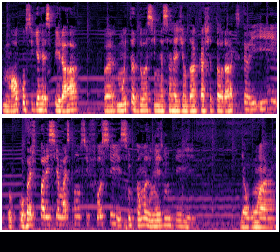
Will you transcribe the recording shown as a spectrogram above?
mal conseguia respirar, eh, muita dor assim nessa região da caixa torácica, e, e o, o resto parecia mais como se fosse sintomas mesmo de de alguma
